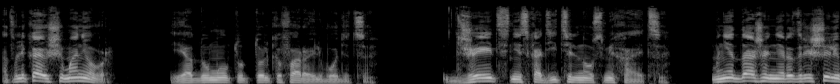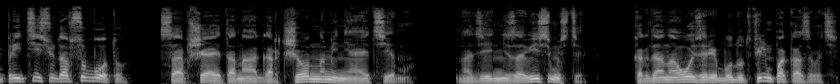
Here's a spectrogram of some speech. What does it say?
Отвлекающий маневр. Я думал, тут только форель водится. Джейд снисходительно усмехается. «Мне даже не разрешили прийти сюда в субботу», — сообщает она огорченно, меняя тему. «На День независимости? Когда на озере будут фильм показывать?»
